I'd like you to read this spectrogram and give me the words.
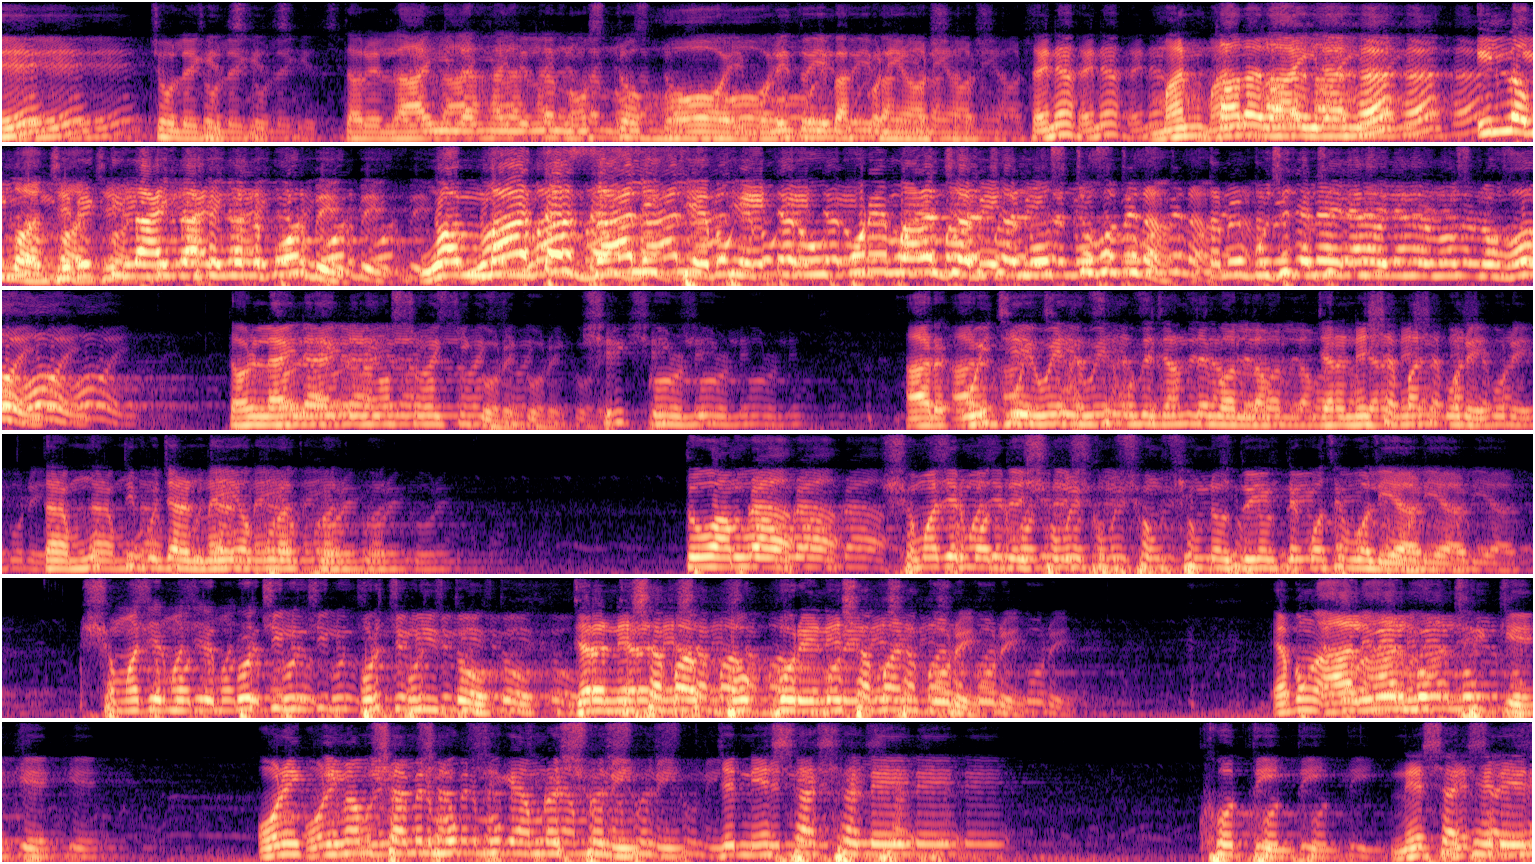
চলে গেছে। তাহলে লা ইলাহা নষ্ট হয় বলে তো এই বাক্য নিয়ে আসা। তাই না? মান কালা লা ইলাহা ইল্লাল্লাহ, যে ব্যক্তি লা ইলাহা ইল্লাল্লাহ পড়বে, ওয়া মাতা যালিক, এবং এটার উপরে মারা যাবে, এটা নষ্ট হবে না। তার মানে বুঝে যায় লা ইলাহা ইল্লাল্লাহ নষ্ট হয়। তাহলে লা ইলাহা ইল্লাল্লাহ নষ্ট হয় কি করে? শিরক করলে। আর ওই যে ওই হাদিসের মধ্যে জানতে পারলাম যারা নেশা পান করে তারা মূর্তি পূজার ন্যায় অপরাধ করে। তো আমরা সমাজের মধ্যে সময় খুব সংকীর্ণ দুই একটা কথা বলি আর। সমাজের মধ্যে প্রচলিত যারা নেশা পান ভোগ করে নেশা পান করে। এবং আলিমের মুখ থেকে অনেক ইমাম সাহেবের মুখ থেকে আমরা শুনি যে নেশা খেলে ক্ষতি নেশা খেলে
